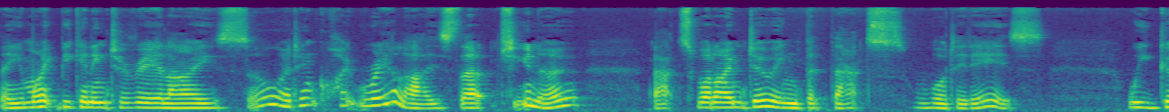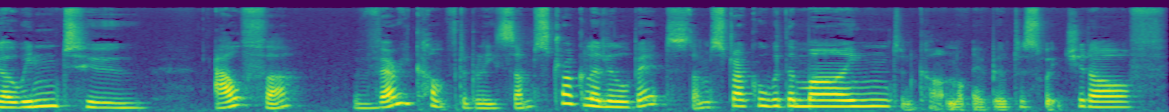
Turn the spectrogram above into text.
Now, you might be beginning to realize, oh, I didn't quite realize that, you know, that's what I'm doing, but that's what it is. We go into alpha very comfortably. Some struggle a little bit, some struggle with the mind and can't not be able to switch it off.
